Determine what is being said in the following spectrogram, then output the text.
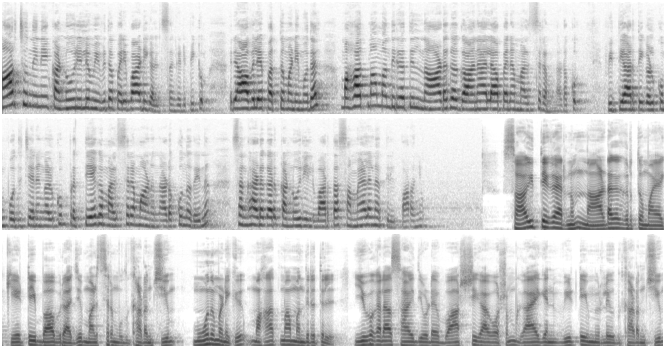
മാർച്ച് ഒന്നിന് കണ്ണൂരിലും വിവിധ പരിപാടികൾ സംഘടിപ്പിക്കും. രാവിലെ പത്ത് മണി മുതൽ മഹാത്മാ മന്ദിരത്തിൽ നാടക ഗാനാലാപന മത്സരം നടക്കും. വിദ്യാർത്ഥികൾക്കും പൊതുജനങ്ങൾക്കും പ്രത്യേക മത്സരമാണ് നടക്കുന്നതെന്ന് സംഘാടകർ കണ്ണൂരിൽ വാർത്താ സമ്മേളനത്തിൽ പറഞ്ഞു. സാഹിത്യകാരനും നാടകകൃത്തുമായ കെ ടി ബാബുരാജ് മത്സരം ഉദ്ഘാടനം ചെയ്യും. മൂന്ന് മണിക്ക് മഹാത്മാ മന്ദിരത്തിൽ യുവകലാസാഹിതിയുടെ വാർഷികാഘോഷം ഗായകൻ വി ടി മുരളി ഉദ്ഘാടനം ചെയ്യും.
